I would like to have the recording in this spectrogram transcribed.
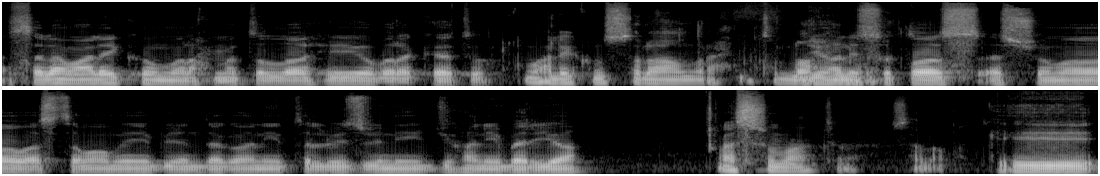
السلام علیکم و رحمت الله و برکاته. و علیکم السلام و رحمت الله جهانی سپاس از شما و از تمام بینندگان تلویزیونی جهانی بریا. از شما سلام. که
